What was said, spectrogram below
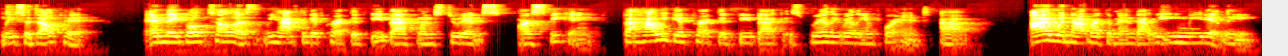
Lisa Delpit, and they both tell us we have to give corrective feedback when students are speaking. But how we give corrective feedback is really, really important. Uh, I would not recommend that we immediately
